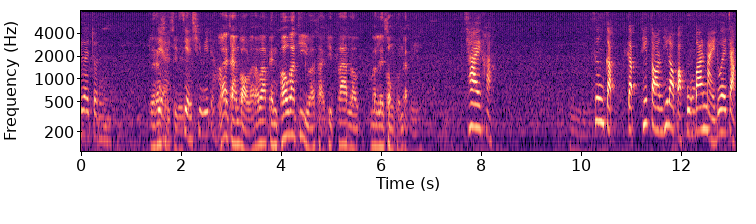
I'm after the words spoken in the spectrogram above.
เรื่อยๆ จน จนกระทั่งเสียชีวิตเสียชีวิตอะแล้วค่ะอาจารย์บอกแล้วครับว่า เป็นเพราะว่าที่อยู่อาศัยผิดพลาดเรา มันเลยส่งผลแบบนี้ ใช่ค่ะอืมซึ่งกับกับที่ตอนที่เราปรับปรุงบ้านใหม่ด้วยจาก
